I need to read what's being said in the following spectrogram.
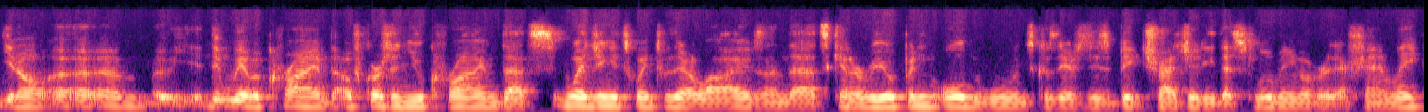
you know, uh, um, we have a crime, that, of course, a new crime that's wedging its way into their lives and that's kind of reopening old wounds because there's this big tragedy that's looming over their family.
